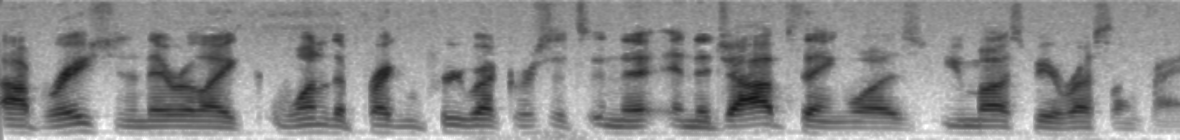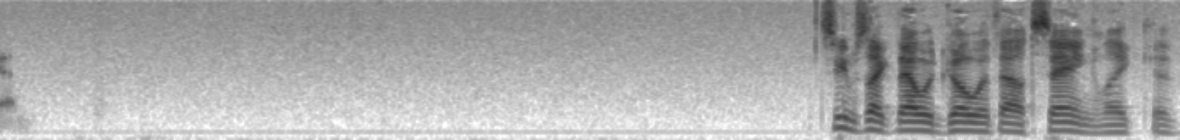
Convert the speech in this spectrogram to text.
operation, and they were like one of the prerequisites in the in the job thing was you must be a wrestling fan. Seems like that would go without saying. Like it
